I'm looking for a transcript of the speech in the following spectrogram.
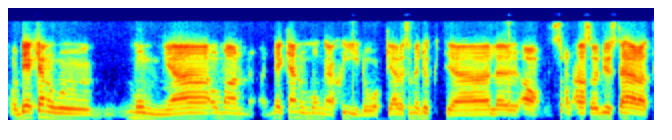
och det kan nog många, om man, det kan nog många skidåkare som är duktiga. Eller, ja, så, alltså just det här att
